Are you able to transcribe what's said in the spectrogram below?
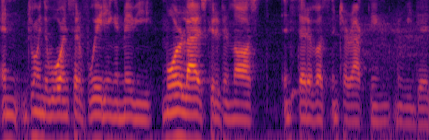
and joined the war instead of waiting, and maybe more lives could have been lost instead of us interacting when we did.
